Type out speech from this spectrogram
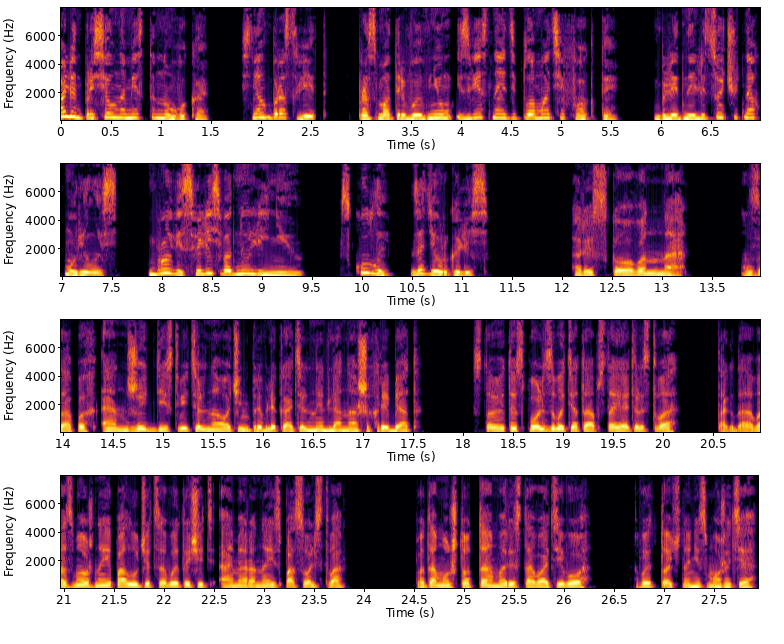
Ален присел на место Новака, снял браслет, просматривая в нем известные о дипломате факты. Бледное лицо чуть нахмурилось, брови свелись в одну линию, скулы задергались. «Рискованно. Запах Энджи действительно очень привлекательный для наших ребят. Стоит использовать это обстоятельство, тогда, возможно, и получится вытащить Амерона из посольства. Потому что там арестовать его вы точно не сможете.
